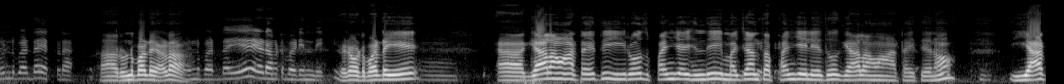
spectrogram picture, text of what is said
రెండు పడ్డాయి ఎక్కడ రెండు పడ్డాయి రెండు పడ్డాయి పడింది. పడ్డాయి. గేలం ఆట అయితే ఈరోజు పని చేసింది. ఈ మధ్య అంతా పని చేయలేదు గేలం ఆట అయితేను. ఈ ఆట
